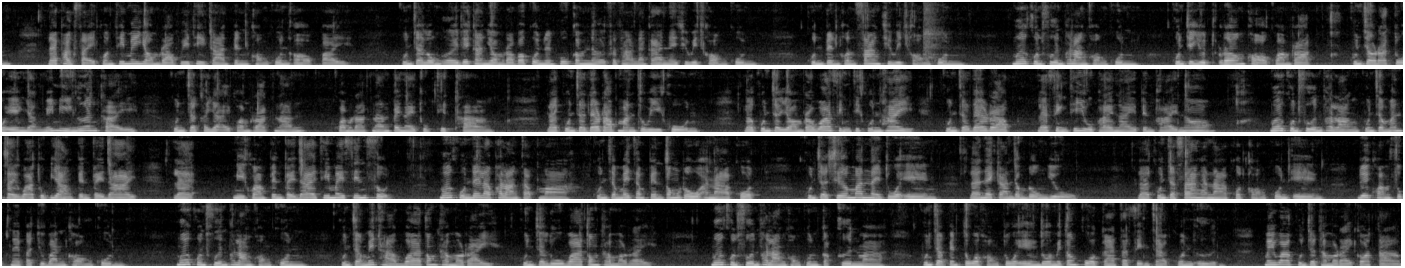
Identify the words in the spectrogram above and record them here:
และผลักไสคนที่ไม่ยอมรับวิธีการเป็นของคุณออกไป คุณจะลงเอยด้วยการยอมรับว่าคุณเป็นผู้กำเนิดสถานการณ์ในชีวิตของคุณ คุณเป็นคนสร้างชีวิตของคุณ เมื่อคุณฟื้นพลังของคุณ คุณจะหยุดร้องขอความรัก คุณจะรักตัวเองอย่างไม่มีเงื่อนไข คุณจะขยายความรักนั้น ความรักนั้นไปในทุกทิศทาง และคุณจะได้รับมันทวีคูณ แล้วคุณจะยอมรับว่าสิ่งที่คุณให้ คุณจะได้รับ และสิ่งที่อยู่ภายในเป็นภายนอก เมื่อคุณฟื้นพลังคุณจะมั่นใจว่าทุกอย่างเป็นไปได้ และมีความเป็นไปได้ที่ไม่สิ้นสุด เมื่อคุณได้รับพลังกลับมา คุณจะไม่จำเป็นต้องรู้อนาคต คุณจะเชื่อมั่นในตัวเอง และในการดำรงอยู่ และคุณจะสร้างอนาคตของคุณเอง ด้วยความสุขในปัจจุบันของคุณ เมื่อคุณฟื้นพลังของคุณ คุณจะไม่ถามว่าต้องทำอะไร คุณจะรู้ว่าต้องทำอะไร เมื่อคุณฟื้นพลังของคุณกลับคืนมา คุณจะเป็นตัวของตัวเองโดยไม่ต้องกลัวการตัดสินจากคนอื่น ไม่ว่าคุณจะทำอะไรก็ตาม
